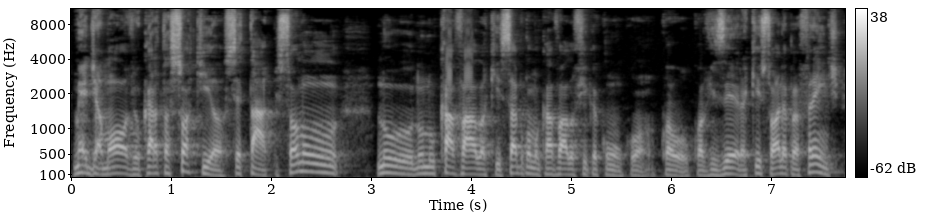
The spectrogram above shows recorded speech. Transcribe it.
média móvel, o cara tá só aqui, ó, setup, só no, no, no, no cavalo aqui, sabe quando o cavalo fica com, com, com, a, com a viseira aqui, só olha para frente?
